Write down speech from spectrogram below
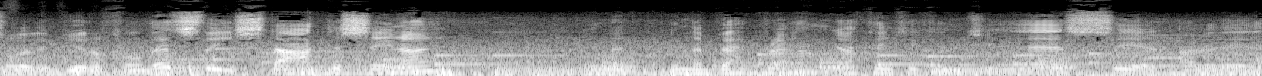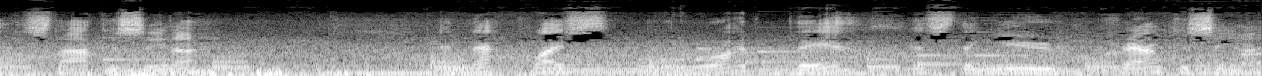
Absolutely beautiful. That's the Star Casino in the in the background. I think you can just see it over there, Star Casino. And that place right there is the new Crown Casino.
